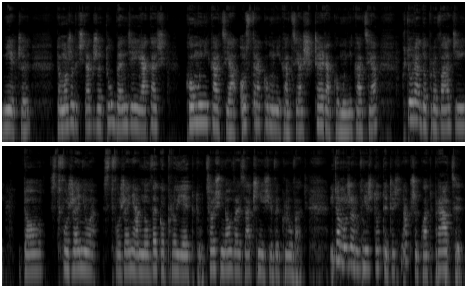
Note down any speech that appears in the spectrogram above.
mieczy, to może być tak, że tu będzie jakaś komunikacja, ostra komunikacja, szczera komunikacja, która doprowadzi do stworzenia, stworzenia nowego projektu. Coś nowe zacznie się wykluwać. I to może również dotyczyć na przykład pracy.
